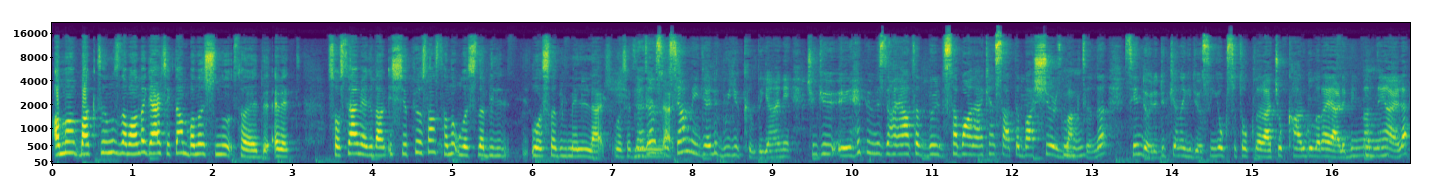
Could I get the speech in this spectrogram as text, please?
Ama baktığımız zaman da gerçekten bana şunu söyledi. Evet sosyal medyadan iş yapıyorsan sana ulaşılabil, ulaşılabilmeliler. Zaten ulaşabilmeliler. sosyal medyayla bu yıkıldı. Yani çünkü e, hepimiz de hayata böyle bir sabahın erken saatte başlıyoruz baktığında. Senin de öyle dükkana gidiyorsun. Yok stoklara, çok kargolara ayarla, bilmem ne ayarla.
